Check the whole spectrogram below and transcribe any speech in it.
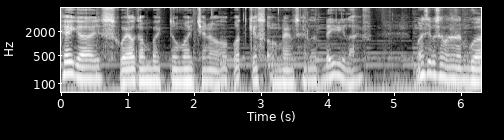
Hey guys, welcome back to my channel podcast online seller daily life. Masih bersama dengan gue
